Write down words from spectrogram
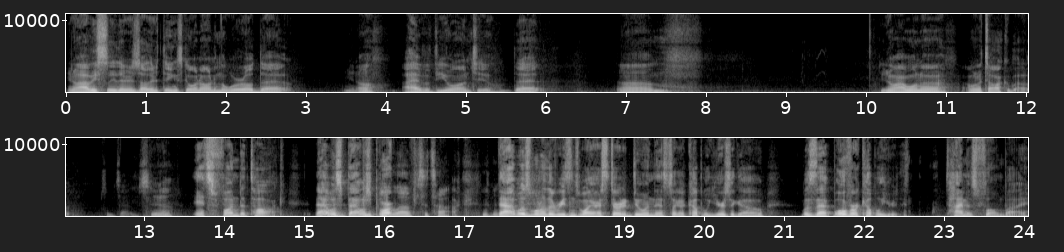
you know, obviously, there's other things going on in the world that you know I have a view on too. That um, you know, I wanna I wanna talk about sometimes. You know, it's fun to talk. That Yeah, was that was people part love to talk. that was one of the reasons why I started doing this like a couple years ago was that over a couple years time has flown by.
